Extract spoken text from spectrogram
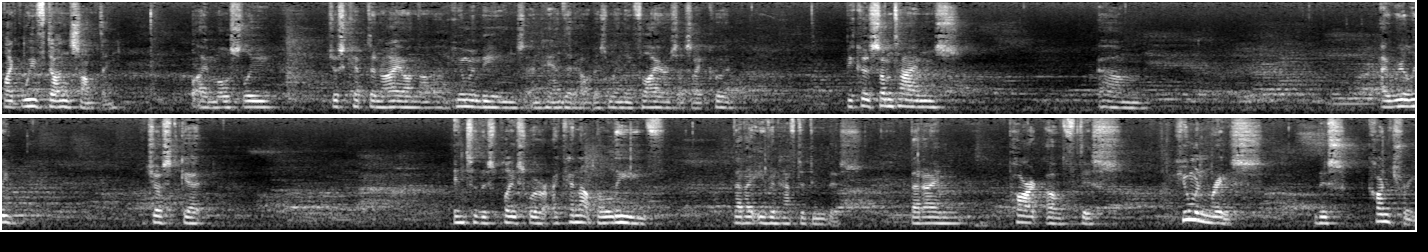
like we've done something. I mostly just kept an eye on the human beings and handed out as many flyers as I could. Because sometimes um, I really just get into this place where I cannot believe that I even have to do this, that I'm part of this human race, this country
